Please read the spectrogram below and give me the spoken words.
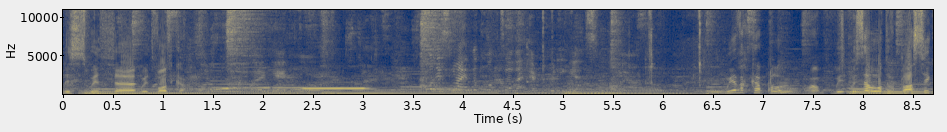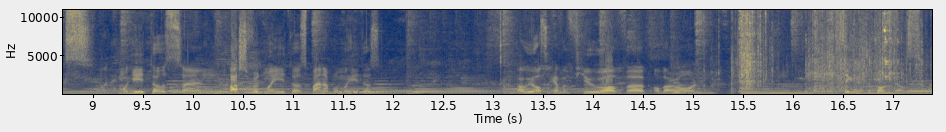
this is with uh, with vodka. Okay. What is like the cocktail that everybody gets? We have a couple of well, we, we sell a lot of classics like mojitos and passion fruit mojitos, pineapple mojitos. But we also have a few of uh, of our own signature cocktails.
